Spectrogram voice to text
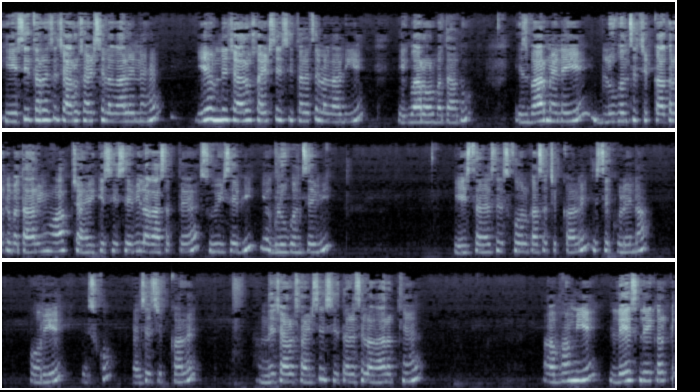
ये इसी तरह से चारों साइड से लगा लेना है। ये हमने चारों साइड से इसी तरह से लगा लिए। एक बार और बता दूँ। इस बार मैंने ये ग्लूगन से चिपका करके बता रही हूँ, आप चाहे किसी से भी लगा सकते हैं, सुई से भी या ग्लू गन से भी। इस तरह से इसको हल्का सा चिपका लें जिससे खुले ना। और ये इसको ऐसे चिपका लें। हमने चारों साइड से इसी तरह से लगा रखे हैं। अब हम ये लेस लेकर के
